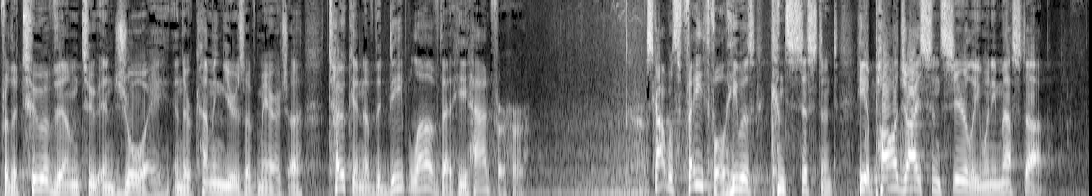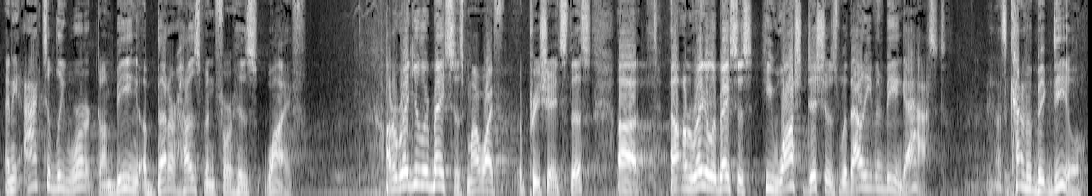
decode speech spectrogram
for the two of them to enjoy in their coming years of marriage, a token of the deep love that he had for her. Scott was faithful. He was consistent. He apologized sincerely when he messed up. And he actively worked on being a better husband for his wife. On a regular basis, my wife appreciates this. Uh, on a regular basis, he washed dishes without even being asked. That's kind of a big deal.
